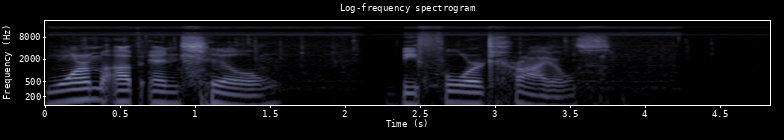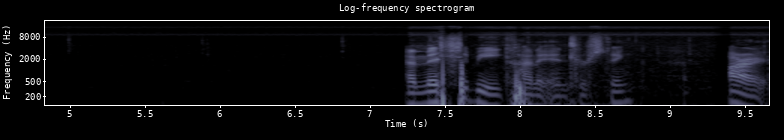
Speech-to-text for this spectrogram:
warm up and chill before trials and this should be kind of interesting alright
